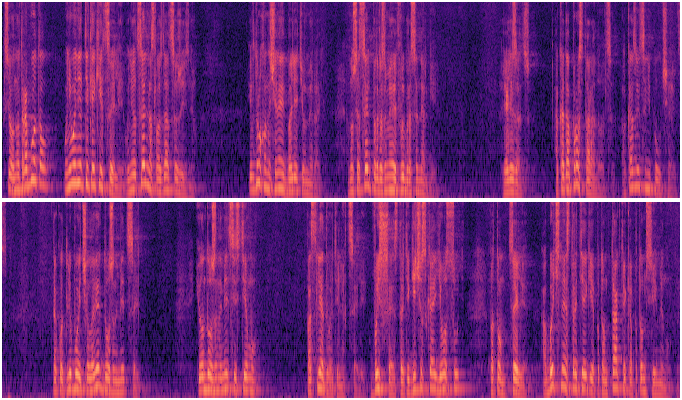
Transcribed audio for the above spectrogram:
Все, он отработал, у него нет никаких целей, у него цель наслаждаться жизнью. И вдруг он начинает болеть и умирать. Потому что цель подразумевает выброс энергии, реализацию. А когда просто радоваться, оказывается, не получается. Так вот, любой человек должен иметь цель. И он должен иметь систему последовательных целей. Высшая стратегическая его суть – потом цели обычная стратегия, потом тактика, потом сиюминутная.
